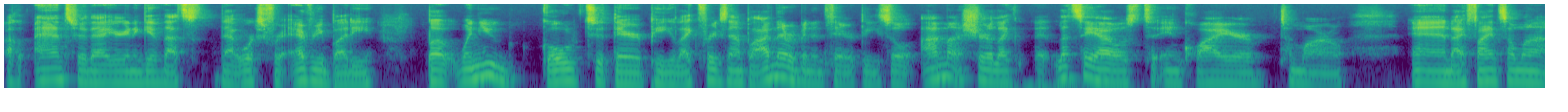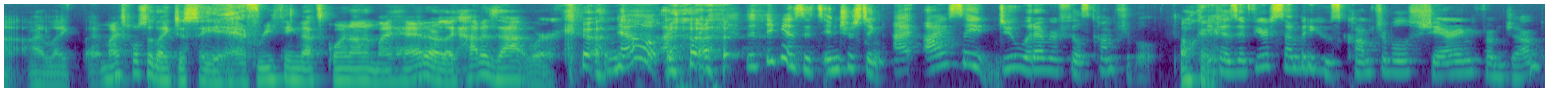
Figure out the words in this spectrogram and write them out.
a answer that you're gonna give that's that works for everybody. But when you go to therapy, like for example, I've never been in therapy, so I'm not sure. Like, let's say I was to inquire tomorrow. And I find someone I, I like. Am I supposed to like just say everything that's going on in my head, or like how does that work? no I, the thing is it's interesting I, I say do whatever feels comfortable okay. because if you're somebody who's comfortable sharing from jump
